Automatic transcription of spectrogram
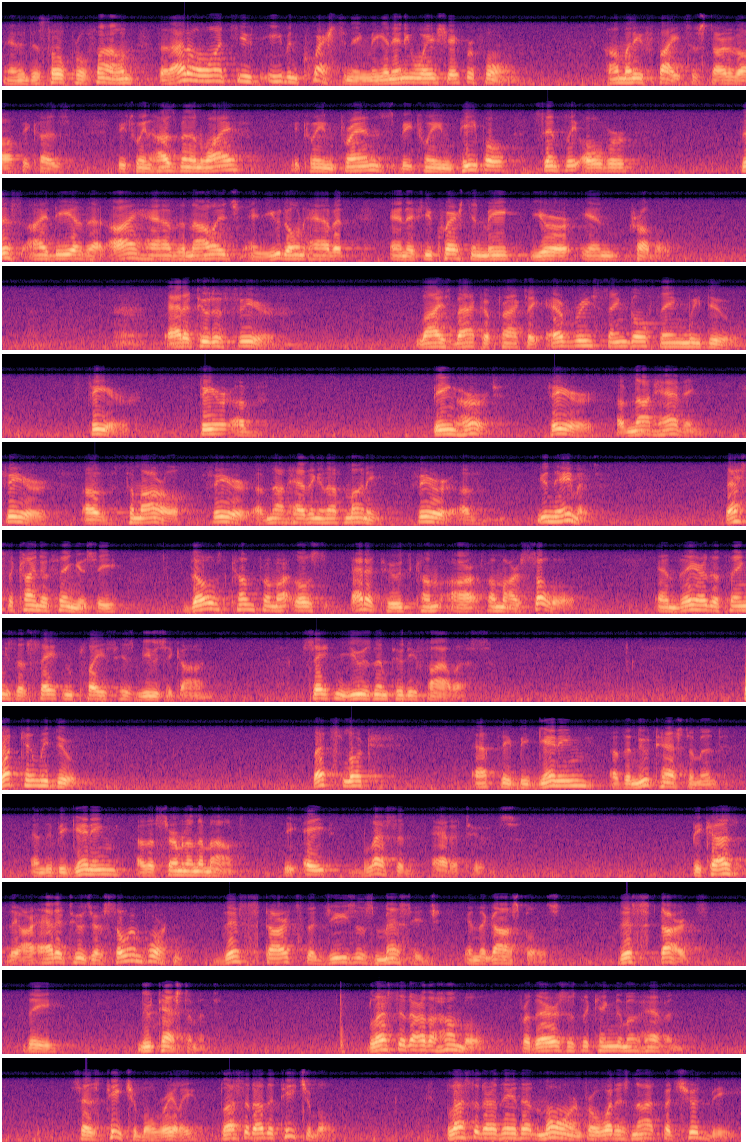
and it is so profound that I don't want you even questioning me in any way, shape, or form. How many fights have started off because between husband and wife, between friends, between people, simply over this idea that I have the knowledge and you don't have it, and if you question me, you're in trouble. Attitude of fear lies back of practically every single thing we do fear. Fear of being hurt. Fear of not having. Fear of tomorrow. Fear of not having enough money. Fear of You name it. That's the kind of thing, you see. Those come from our, those attitudes come our, from our soul, and they are the things that Satan plays his music on. Satan used them to defile us. What can we do? Let's look at the beginning of the New Testament and the beginning of the Sermon on the Mount, the eight blessed attitudes. Because they, our attitudes are so important, this starts the Jesus message in the Gospels. This starts the New Testament. Blessed are the humble, for theirs is the kingdom of heaven. It says teachable, really. Blessed are the teachable. Blessed are they that mourn for what is not but should be.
